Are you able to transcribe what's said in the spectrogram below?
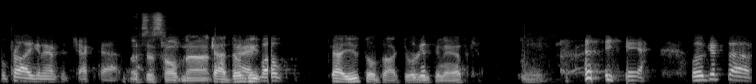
We're probably gonna have to check that. Let's just hope not. God, don't right, be, well, God, you still talk to her. We'll you can ask. yeah, we'll get the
